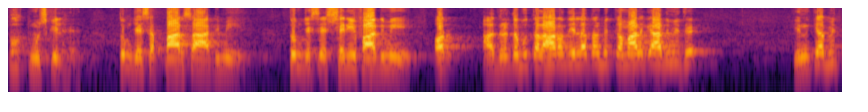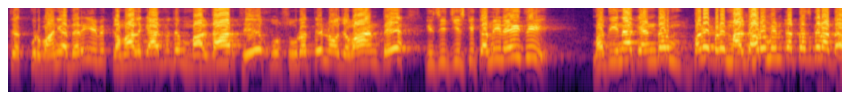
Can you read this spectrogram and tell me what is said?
बहुत मुश्किल है। तुम जैसा पारसा आदमी, तुम जैसे शरीफ आदमी और हज़रत अबू तलहा रदी अल्लाह भी कमाल के आदमी थे। इनके भी कुर्बानियाँ दे रही ये भी कमाल के आदमी थे, मालदार थे, खूबसूरत थे, नौजवान थे, किसी चीज़ की कमी नहीं थी। मदीना के अंदर बड़े बड़े मालदारों में इनका तस्करा था।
